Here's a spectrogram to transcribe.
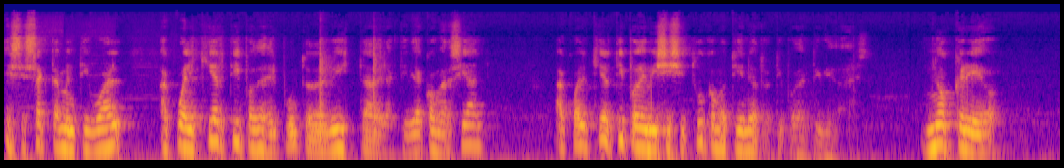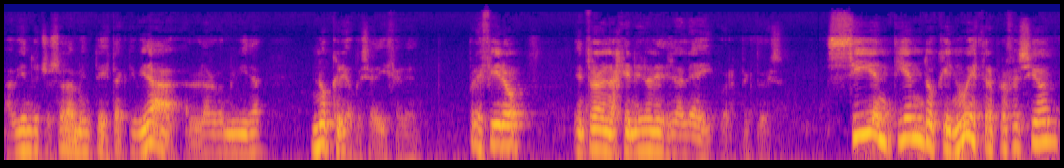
es exactamente igual a cualquier tipo desde el punto de vista de la actividad comercial, a cualquier tipo de vicisitud como tiene otro tipo de actividades. No creo, habiendo hecho solamente esta actividad a lo largo de mi vida, no creo que sea diferente. Prefiero entrar en las generales de la ley con respecto a eso. Sí entiendo que nuestra profesión,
